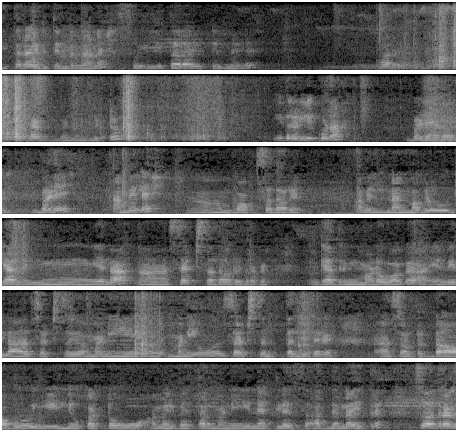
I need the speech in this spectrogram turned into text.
ಈ ಥರ ಇಡ್ತೀನಿ ರೀ ನಾನು. ಸೊ ಈ ಥರ ಇಟ್ಟಿದ ಮೇಲೆ ಬಂದ್ಬಿಟ್ಟು ಇದರಲ್ಲಿ ಕೂಡ ಬಳೆ ಅದಾವ್ರಿ. ಬಳೆ, ಆಮೇಲೆ ಬಾಕ್ಸ್ ಅದಾವ್ರಿ. ಆಮೇಲೆ ನನ್ನ ಮಗಳು ಗ್ಯಾದ್ರಿಂಗ್ ಎಲ್ಲ ಸೆಟ್ಸ್ ಅದಾವ್ರಿ ಇದ್ರಾಗ. ಗ್ಯಾದ್ರಿಂಗ್ ಮಾಡೋವಾಗ ಇವೆಲ್ಲ ಸೆಟ್ಸ್ ಮಣಿ, ಮಣಿಯು ಸೆಟ್ಸ್ ತಂದಿದ್ದಾರೆ. ಸೊಂಟ್ರ ಡಾಬು ಇಲ್ಲಿ ಕಟ್ಟೋವು, ಆಮೇಲೆ ಬೆತ್ತಲ್ ಮಣಿ ನೆಕ್ಲೆಸ್ ಅದನ್ನೆಲ್ಲ ಇದ್ರೆ ಸೊ ಅದ್ರಾಗ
